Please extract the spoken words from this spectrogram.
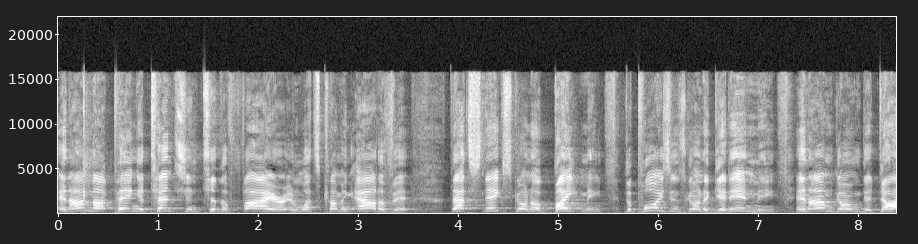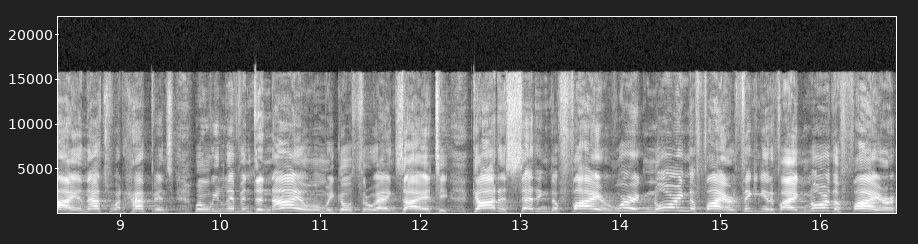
and I'm not paying attention to the fire and what's coming out of it, that snake's to bite me. The poison's to get in me, and I'm going to die. And that's what happens when we live in denial when we go through anxiety. God is setting the fire. We're ignoring the fire, thinking if I ignore the fire,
